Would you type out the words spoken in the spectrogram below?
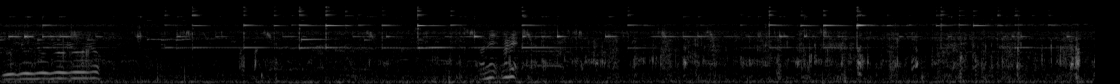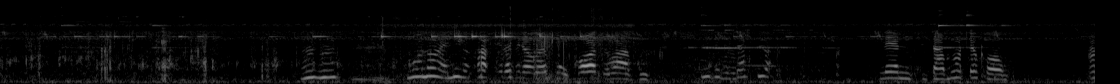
อยู่อยู่อยู่อยู่อยู่อยู่อันนี้อันนี้อือหือมัวน้อยนี่ก็คักจะได้พี่น้องเลยผูกคอแต่ว่าผูกนี่จะเป็นยักษ์เชือกเล่นสิตา มฮอดเจ้าของเอา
